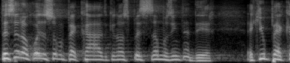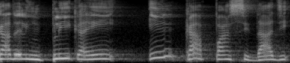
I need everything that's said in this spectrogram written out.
Terceira coisa sobre o pecado que nós precisamos entender é que o pecado ele implica em incapacidade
